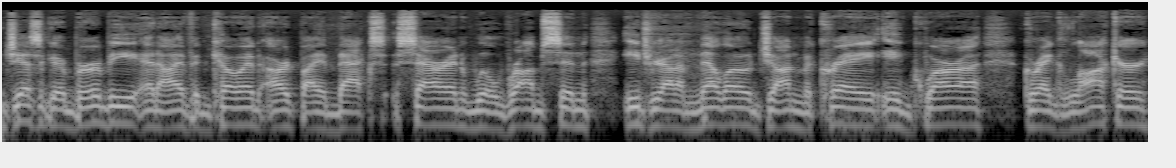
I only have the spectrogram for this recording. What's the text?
Jessica Burby, and Ivan Cohen. Art by Max Sarin, Will Robson, Adriana Melo, John McCrea, Iguara, Greg Locker,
